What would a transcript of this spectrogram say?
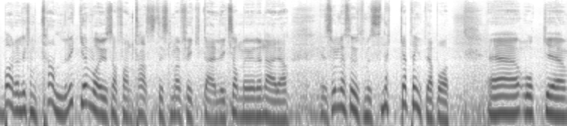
Bara liksom tallriken var ju så fantastisk man fick där. Liksom med den här, det såg nästan ut som en snäcka tänkte jag på. Eh, och eh,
